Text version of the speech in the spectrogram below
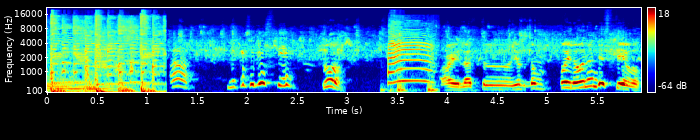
अ, मी कशी दिसते? तू आईला तू एकदम पहिलवान दिसते बघ.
